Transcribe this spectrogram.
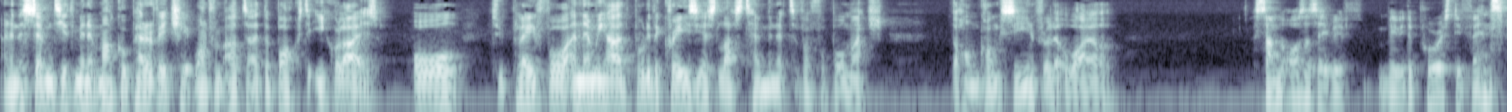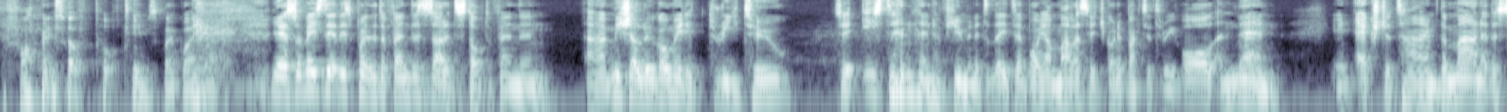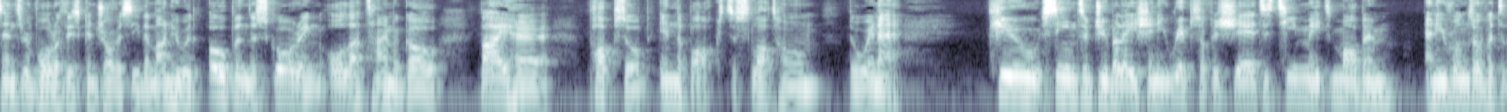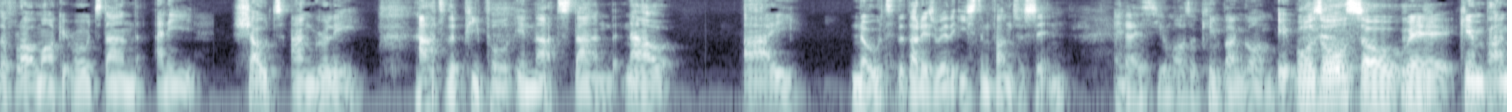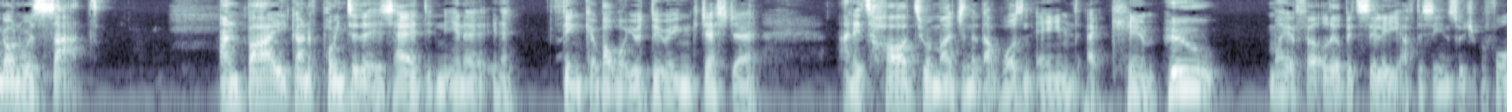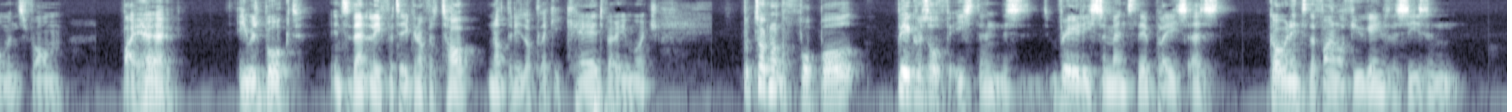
And in the 70th minute, Marko Perovic hit one from outside the box to equalise, all to play for. And then we had probably the craziest last 10 minutes of a football match. The Hong Kong scene for a little while. Some also say with maybe the poorest defense performance of both teams for quite a while. Yeah, so basically at this point, the defenders decided to stop defending. Uh, Michel Lugo made it 3 2 to Eastern, and a few minutes later, Bojan Malisic got it back to 3 all. And then, in extra time, the man at the centre of all of this controversy, the man who had opened the scoring all that time ago Bai He, pops up in the box to slot home the winner. Cue scenes of jubilation. He rips off his shirt, his teammates mob him, and he runs over to the Flower Market Road stand and he shouts angrily at the people in that stand. Now, I note that that is where the Eastern fans were sitting. and I assume also Kim Pan-gon. It was also where Kim Pan-gon was sat. And Bai kind of pointed at his head, didn't he, in a in a think about what you're doing gesture. And it's hard to imagine that that wasn't aimed at Kim, who might have felt a little bit silly after seeing such a performance from by her. He was booked, incidentally, for taking off his top. Not that he looked like he cared very much. But talking about the football, big result for Eastern. This really cements their place as going into the final few games of the season.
